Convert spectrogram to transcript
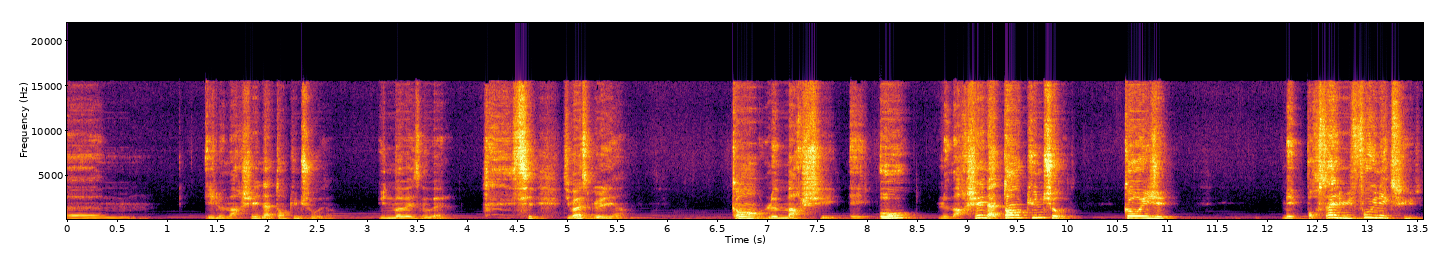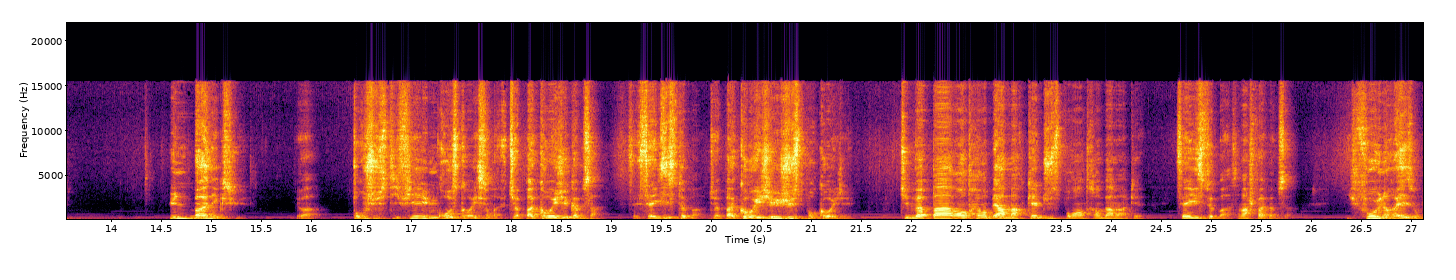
euh, et le marché n'attend qu'une chose, une mauvaise nouvelle. tu vois ce que je veux dire? Quand le marché est haut, le marché n'attend qu'une chose, corriger. Mais pour ça, il lui faut une excuse. Une bonne excuse. Tu vois? Pour justifier une grosse correction. Tu vas pas corriger comme ça. Ça n'existe pas. Tu vas pas corriger juste pour corriger. Tu ne vas pas rentrer en bear market juste pour rentrer en bear market. Ça n'existe pas. Ça marche pas comme ça. Il faut une raison.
